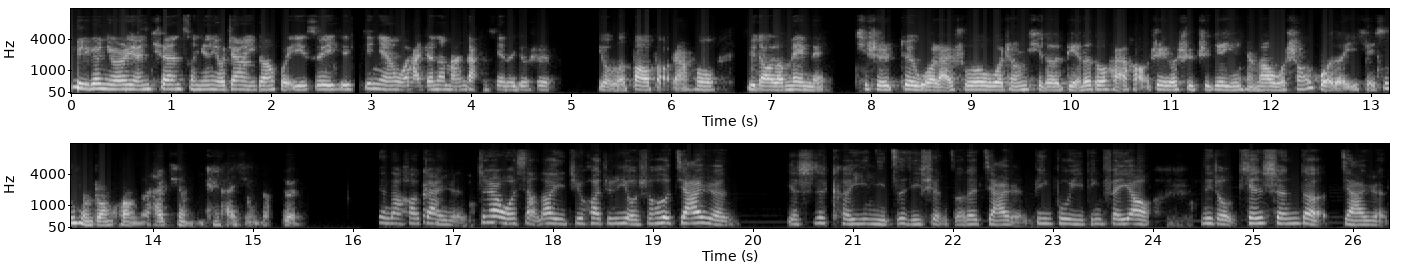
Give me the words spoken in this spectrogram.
有一个女儿圆圈，曾经有这样一段回忆，所以就今年我还真的蛮感谢的，就是有了抱抱，然后遇到了妹妹。其实对我来说，我整体的别的都还好，这个是直接影响到我生活的一些心情状况的，还挺挺开心的。对，天呐，好感人！这让我想到一句话，就是有时候家人也是可以你自己选择的家人，并不一定非要那种天生的家人。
